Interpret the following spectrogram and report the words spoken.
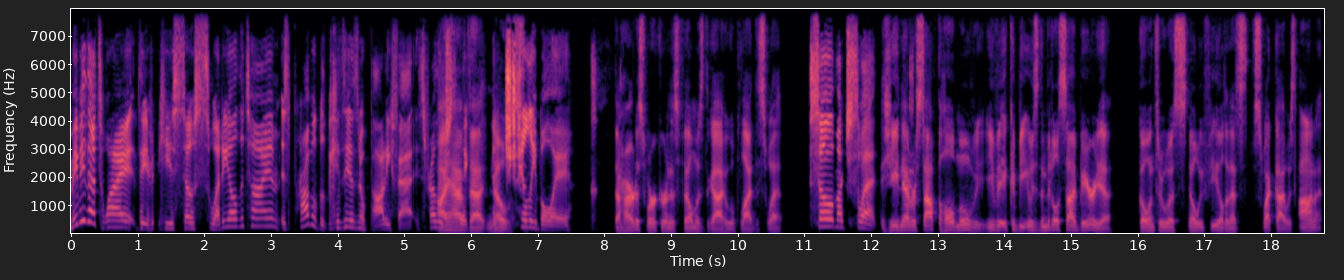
Maybe that's why they, he's so sweaty all the time. Is probably because he has no body fat. He's probably I just have like that a note. chilly boy. The hardest worker in this film is the guy who applied the sweat. So much sweat. He never stopped the whole movie. Even it could be it was the middle of Siberia going through a snowy field, and that sweat guy was on it.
